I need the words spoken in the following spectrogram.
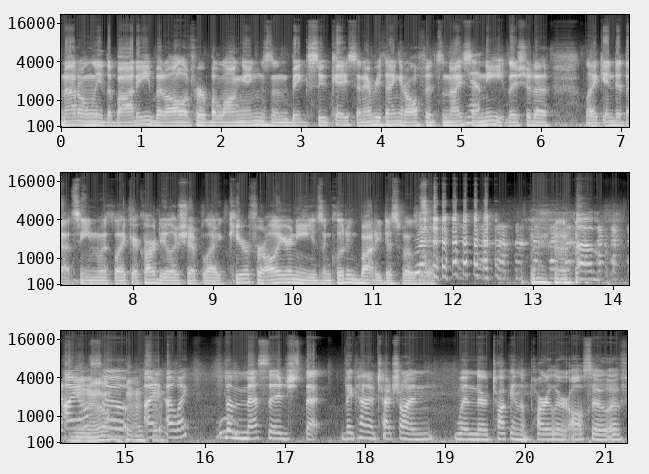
not only the body but all of her belongings and big suitcase and everything. It all fits nice Yep. and neat. They should have like ended that scene with like a car dealership, like here for all your needs, including body disposal. Um, I You also? I, I like the message that they kind of touch on when they're talking in the parlor also of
